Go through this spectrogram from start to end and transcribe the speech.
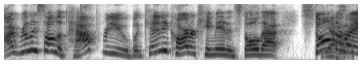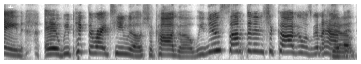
I really saw the path for you, but Chennedy Carter came in and stole that, stole the Yeah. rain. Hey, we picked the right team though, Chicago. We knew something in Chicago was gonna happen.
